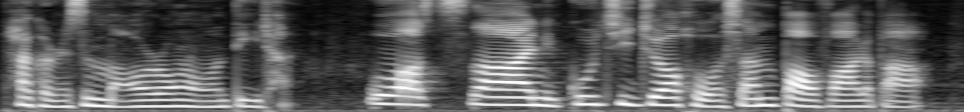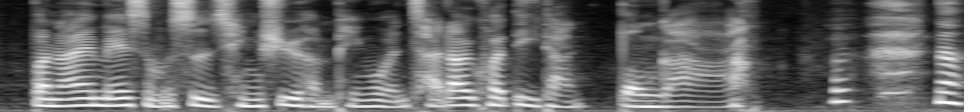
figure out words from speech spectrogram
它可能是毛茸茸的地毯，哇塞，你估计就要火山爆发了吧？本来也没什么事，情绪很平稳，踩到一块地毯，嘣啊！那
